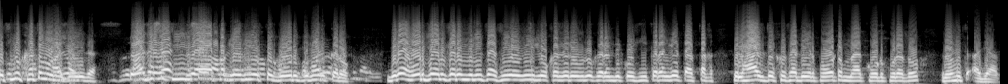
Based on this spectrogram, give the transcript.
ਇਸ ਨੂੰ ਖਤਮ ਹੋਣਾ ਚਾਹੀਦਾ। ਇਹ ਜਿਹੜੀ ਚੀਜ਼ ਹੈ ਆਪਾਂ ਕਹਿੰਦੇ ਇਸ ਤੇ ਗੌਰ ਜ਼ਰੂਰ ਕਰੋ। ਜਿਹੜਾ ਹੋਰ ਜਾਣਕਾਰੀ ਮਿਲੀ ਤਾਂ ਅਸੀਂ ਉਹ ਵੀ ਲੋਕਾਂ ਦੇ ਰੂਬਰੂ ਕਰਨ ਦੀ ਕੋਸ਼ਿਸ਼ ਕਰਾਂਗੇ। ਤਦ ਤੱਕ ਫਿਲਹਾਲ ਦੇਖੋ ਸਾਡੀ ਰਿਪੋਰਟ ਮੈਂ ਕੋਟਪੁਰਾ ਤੋਂ ਰੋਹਿਤ ਆਜ਼ਾਦ।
